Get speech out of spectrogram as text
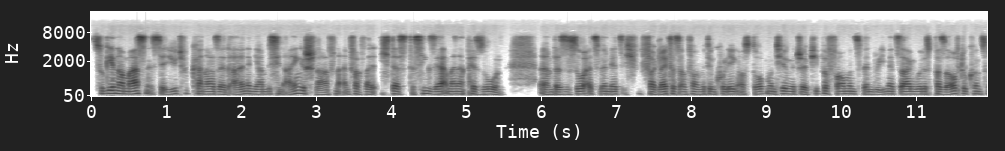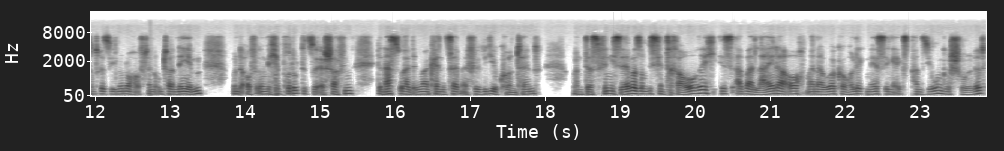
Zugegebenermaßen ist der YouTube-Kanal seit einem Jahr ein bisschen eingeschlafen, einfach weil ich das, das hing sehr an meiner Person. Ähm, das ist so, als wenn jetzt, ich vergleiche das einfach mit dem Kollegen aus Dortmund hier mit JP Performance, wenn du ihm jetzt sagen würdest, pass auf, du konzentrierst dich nur noch auf dein Unternehmen und auf irgendwelche Produkte zu erschaffen, dann hast du halt immer keine Zeit mehr für Videocontent. Und das finde ich selber so ein bisschen traurig, ist aber leider auch meiner Workaholic-mäßigen Expansion geschuldet,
